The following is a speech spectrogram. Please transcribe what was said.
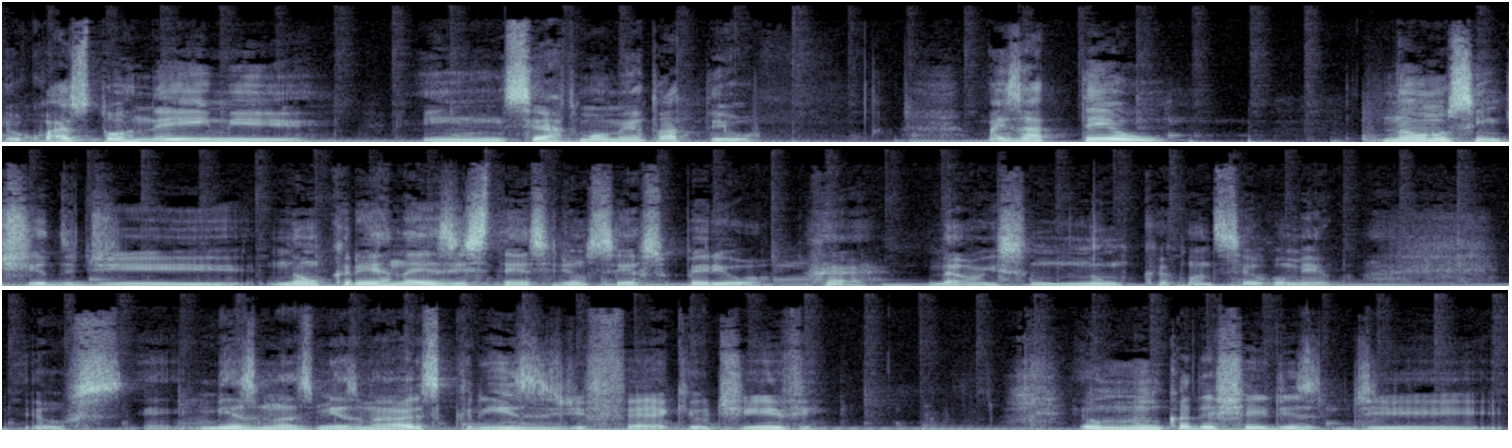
Eu quase tornei-me, em certo momento, ateu. Mas ateu não no sentido de não crer na existência de um ser superior. não, isso nunca aconteceu comigo. Eu, mesmo nas minhas maiores crises de fé que eu tive, eu nunca deixei de, de,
